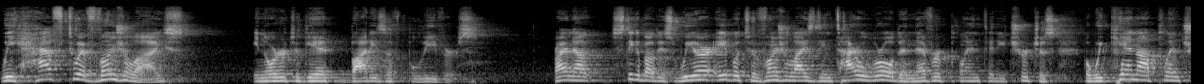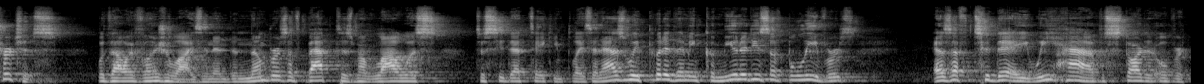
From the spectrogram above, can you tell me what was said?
We have to evangelize in order to get bodies of believers. Right now, just think about this. We are able to evangelize the entire world and never plant any churches, but we cannot plant churches without evangelizing. And the numbers of baptism allow us to see that taking place. And as we put them in communities of believers, as of today, we have started over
